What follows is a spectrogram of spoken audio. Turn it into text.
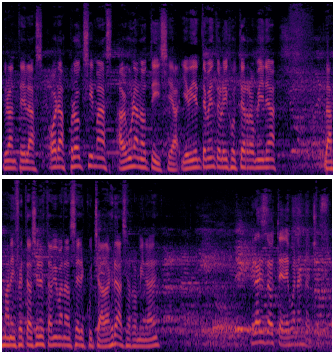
durante las horas próximas alguna noticia. Y evidentemente, lo dijo usted, Romina, las manifestaciones también van a ser escuchadas. Gracias, Romina. ¿eh? Gracias a ustedes, buenas noches.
